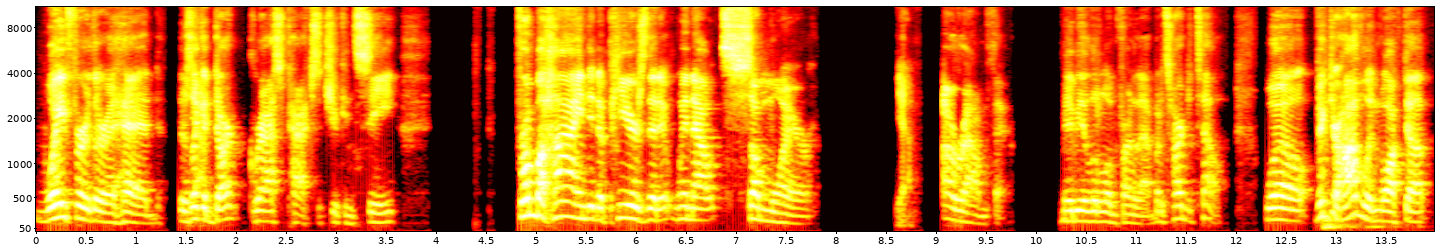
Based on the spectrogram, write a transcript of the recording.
way further ahead. There's like a dark grass patch that you can see. From behind, it appears that it went out somewhere. Yeah. Around there maybe a little in front of that, but it's hard to tell. Well, Viktor Hovland walked up.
